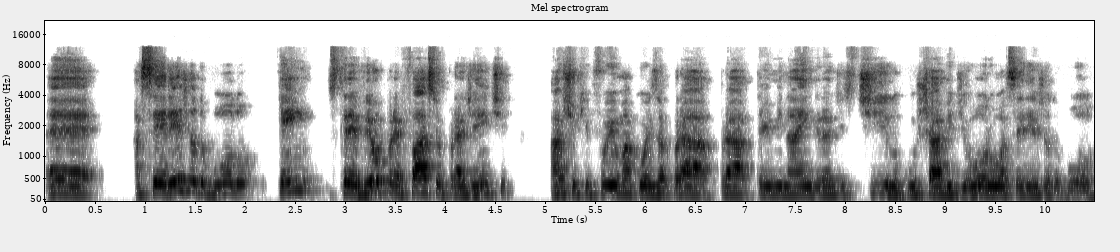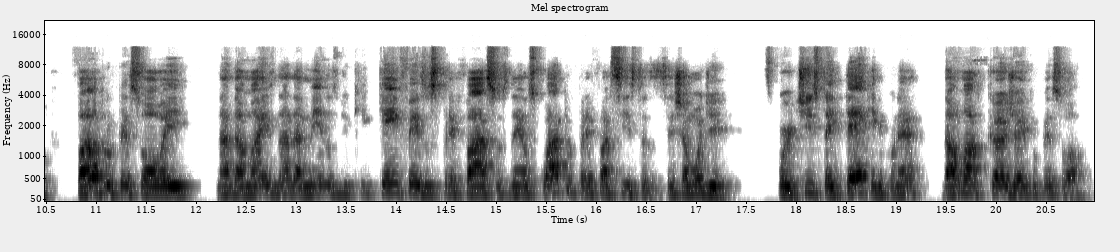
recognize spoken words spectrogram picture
é, a cereja do bolo, quem escreveu o prefácio para a gente acho que foi uma coisa para terminar em grande estilo, com chave de ouro ou a cereja do bolo. Fala para o pessoal aí, nada mais, nada menos do que quem fez os prefácios, né? Os quatro prefacistas, você chamou de esportista e técnico, né? Dá uma canja aí para o pessoal.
